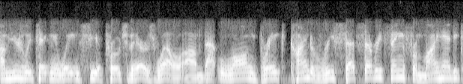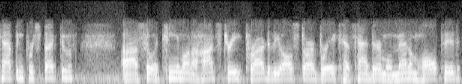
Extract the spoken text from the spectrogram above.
I'm usually taking a wait and see approach there as well. Um, that long break kind of resets everything from my handicapping perspective. Uh, so a team on a hot streak prior to the All Star break has had their momentum halted.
